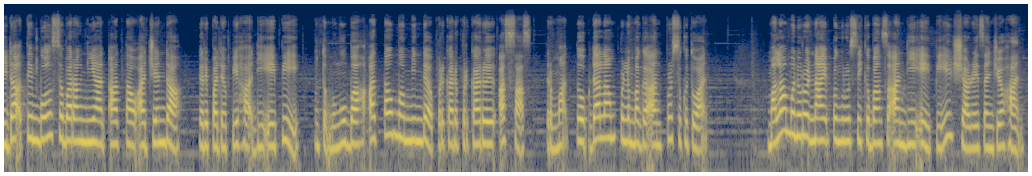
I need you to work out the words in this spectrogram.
Tidak timbul sebarang niat atau agenda daripada pihak DAP untuk mengubah atau meminda perkara-perkara asas termaktub dalam Perlembagaan Persekutuan. Malah menurut naib pengurusi kebangsaan DAP, Syarizan Johan,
